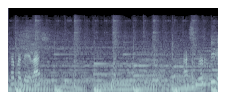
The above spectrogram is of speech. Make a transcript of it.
kaj pa delaš? A smrdi?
